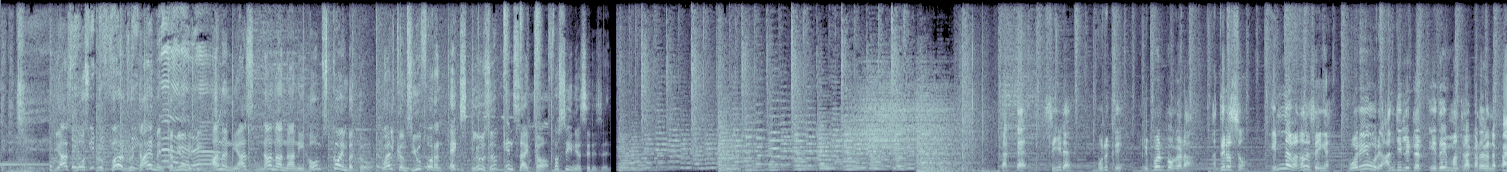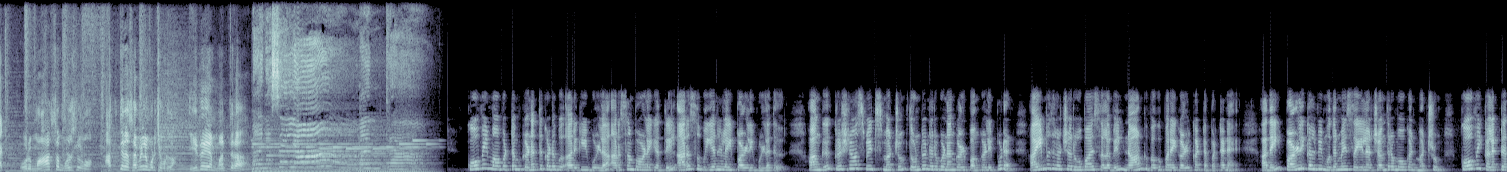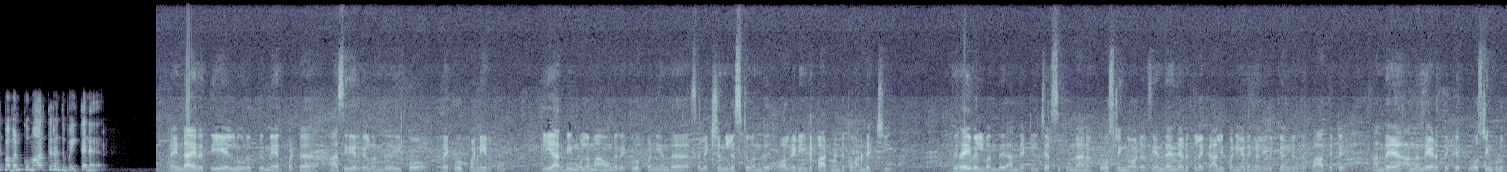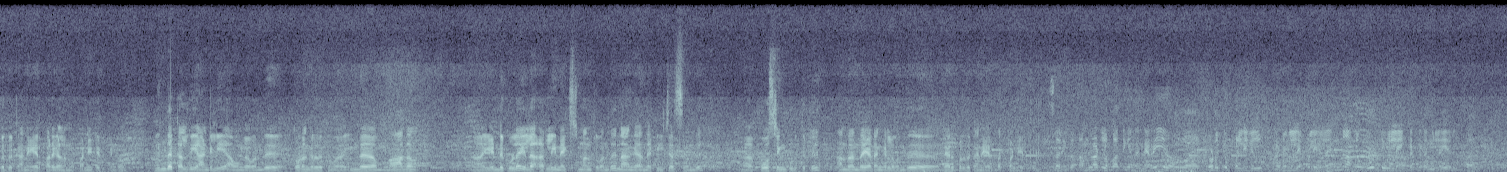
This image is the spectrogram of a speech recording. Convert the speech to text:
India's most preferred retirement community, Ananya's Nana Nani Homes, Coimbatore, welcomes you for an exclusive inside tour for senior citizens. தட்டை சீடை முறுக்கு ribbon போகடா அதிரசம் என்ன வேணாலும் செய்யுங்க ஒரே ஒரு அஞ்சு லிட்டர் இதய மந்த்ரா கடல் எண்ணெய் பேக் ஒரு மாசம் முழுசுக்கும் அத்தனை சமையலும் முடிச்சு விடலாம் இதய மந்த்ரா மாவட்டம் கிணத்துக்கடவு அருகே உள்ள அரசம்பாளையத்தில் அரசு உயர்நிலைப் பள்ளி உள்ளது. அங்கு கிருஷ்ணா ஸ்வீட்ஸ் மற்றும் தொண்டு நிறுவனங்கள் பங்களிப்புடன் ஐம்பது லட்சம் ரூபாய் செலவில் நான்கு வகுப்பறைகள் கட்டப்பட்டன. அதை பள்ளிக்கல்வி முதன்மை செயலர் சந்திரமோகன் மற்றும் கோவை கலெக்டர் பவன்குமார் திறந்து வைத்தனர். ரெண்டாயிரத்தி எழுநூறுக்கு மேற்பட்ட ஆசிரியர்கள் வந்து இப்போது ரெக்ரூட் பண்ணியிருக்கோம். டிஆர்பி மூலமாக அவங்க ரெக்ரூட் பண்ணி அந்த செலெக்ஷன் லிஸ்ட்டு வந்து ஆல்ரெடி டிபார்ட்மெண்ட்டுக்கு வந்துடுச்சு. விரைவில் வந்து அந்த டீச்சர்ஸுக்கு உண்டான போஸ்டிங் ஆர்டர்ஸ் எந்தெந்த இடத்துல காலி பணியிடங்கள் இருக்குங்கிறத பார்த்துட்டு அந்த அந்தந்த இடத்துக்கு போஸ்டிங் கொடுக்கறதுக்கான ஏற்பாடுகள் நம்ம பண்ணிட்டு இருக்கின்றோம். இந்த கல்வி ஆண்டிலேயே அவங்க வந்து தொடங்குறதுக்கு இந்த மாதம் எண்டுக்குள்ளே இல்லை அர்லி நெக்ஸ்ட் மந்த் வந்து நாங்கள் அந்த டீச்சர்ஸ் வந்து போஸ்டிங் கொடுத்துட்டு அந்தந்த இடங்களில் வந்து நிரப்புறதுக்கான ஏற்பாடு பண்ணியிருக்கோம். சார் இப்போ தமிழ்நாட்டில் பார்த்தீங்கன்னா நிறைய தொடக்கப்பள்ளிகள் பள்ளிகள் பள்ளிகள்லாம் இன்னும் அந்த ஓட்டு விலை கட்டடங்களே இருக்குது.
